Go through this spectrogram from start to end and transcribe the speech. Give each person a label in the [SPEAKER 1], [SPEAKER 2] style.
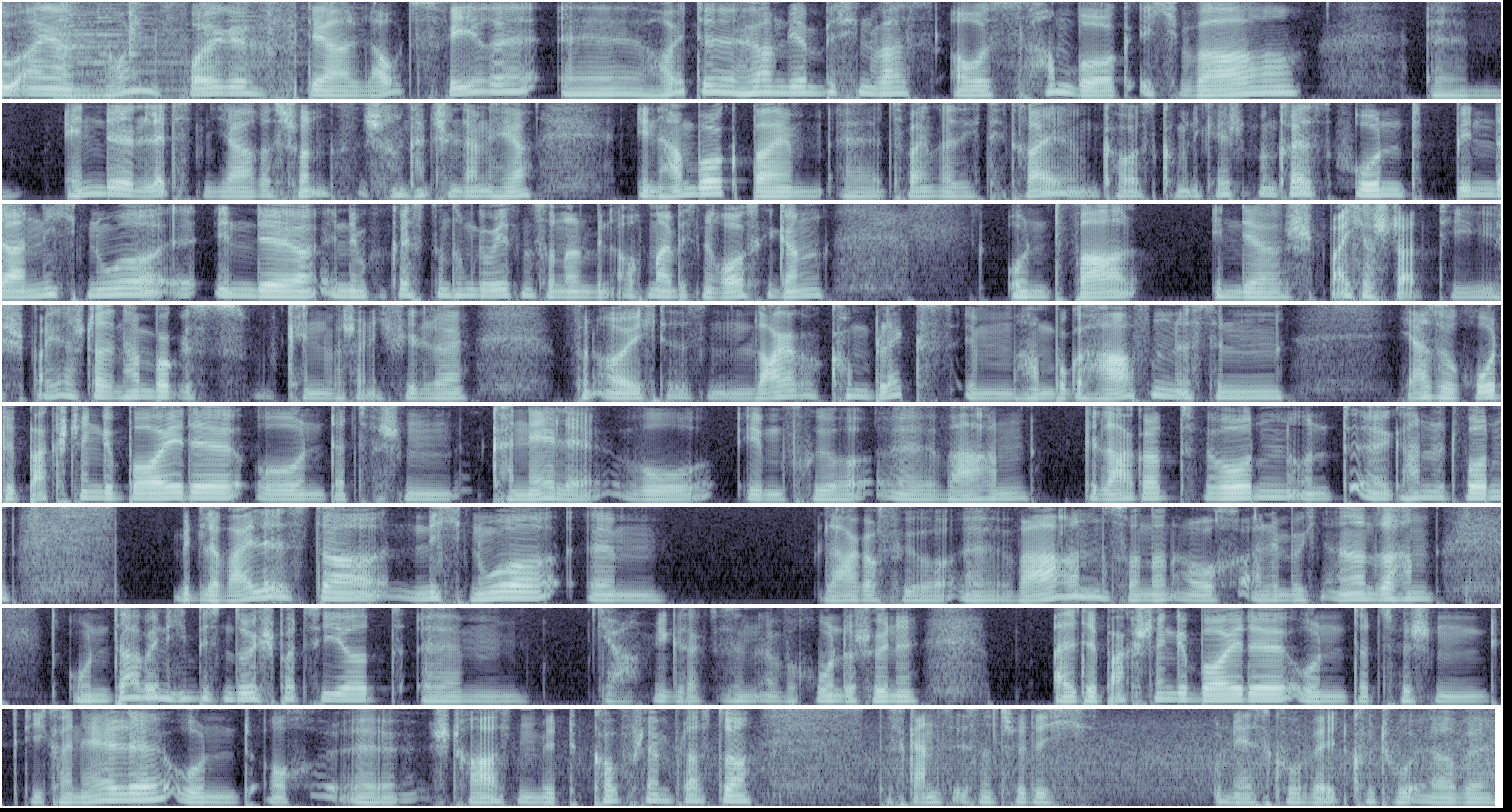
[SPEAKER 1] zu einer neuen Folge der Lautsphäre. Äh, heute hören wir ein bisschen was aus Hamburg. Ich war ähm, Ende letzten Jahres schon, schon ganz schön lange her, in Hamburg beim äh, 32C3 im Chaos Communication Kongress und bin da nicht nur in, der, in dem Kongresszentrum gewesen, sondern bin auch mal ein bisschen rausgegangen und war in der Speicherstadt. Die Speicherstadt in Hamburg ist, kennen wahrscheinlich viele von euch, das ist ein Lagerkomplex im Hamburger Hafen. Es sind ja, so rote Backsteingebäude und dazwischen Kanäle, wo eben früher äh, Waren gelagert wurden und äh, gehandelt wurden. Mittlerweile ist da nicht nur ähm, Lager für äh, Waren, sondern auch alle möglichen anderen Sachen. Und da bin ich ein bisschen durchspaziert. Ähm, ja, wie gesagt, das sind einfach wunderschöne alte Backsteingebäude und dazwischen die Kanäle und auch äh, Straßen mit Kopfsteinpflaster. Das Ganze ist natürlich UNESCO-Weltkulturerbe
